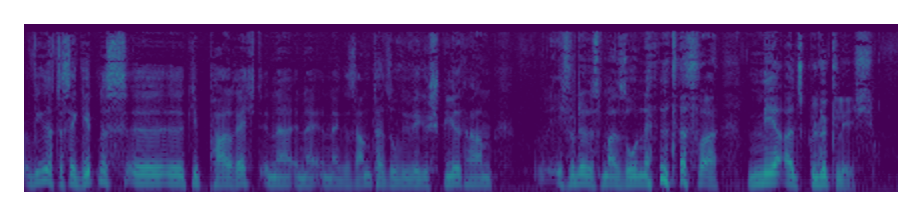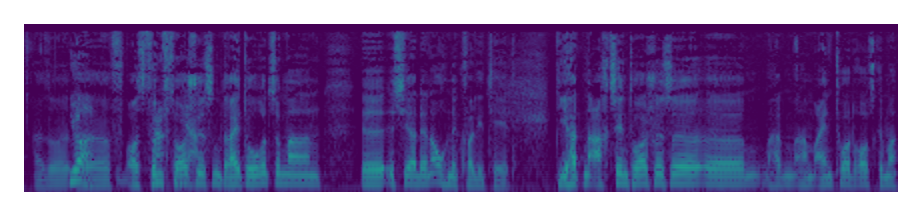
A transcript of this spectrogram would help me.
wie gesagt, das Ergebnis äh, gibt Paul recht in der, in, der, in der Gesamtheit, so wie wir gespielt haben. Ich würde das mal so nennen, das war mehr als glücklich. Also ja. äh, aus fünf Torschüssen ja. drei Tore zu machen, äh, ist ja dann auch eine Qualität. Die hatten 18 Torschüsse, äh, haben, haben ein Tor draus gemacht.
